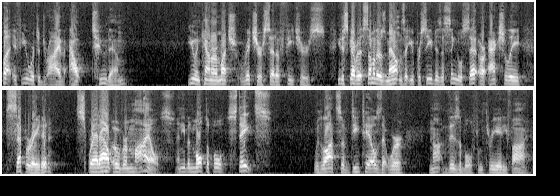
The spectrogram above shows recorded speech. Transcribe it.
But if you were to drive out to them, you encounter a much richer set of features. You discover that some of those mountains that you perceived as a single set are actually separated, spread out over miles, and even multiple states, with lots of details that were not visible from 385.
